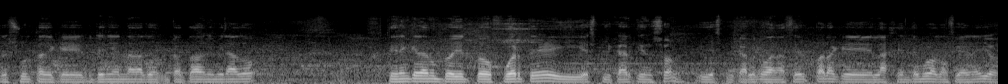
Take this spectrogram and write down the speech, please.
resulta de que no tenían nada contratado ni mirado, tienen que dar un proyecto fuerte y explicar quién son y explicar lo que van a hacer para que la gente vuelva a confiar en ellos.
